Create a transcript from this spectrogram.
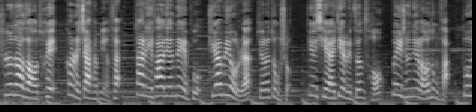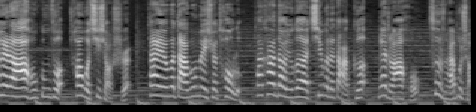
迟到早退更是家常便饭，但理发店内部绝没有人对她动手，并且店里遵从未成年劳动法，不会让阿红工作超过七小时。但有个打工妹却透露，她看到有个奇怪的大哥来找阿红，次数还不少，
